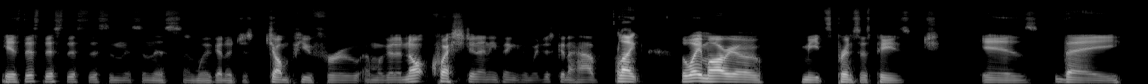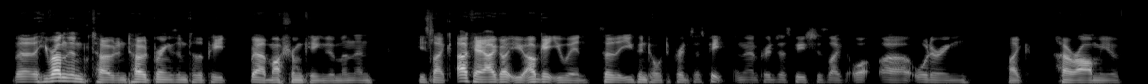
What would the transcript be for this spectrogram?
here's this, this, this, this, and this, and this, and we're gonna just jump you through, and we're gonna not question anything, and we're just gonna have like the way Mario meets Princess Peach is they uh, he runs into Toad and Toad brings him to the Peach, uh, Mushroom Kingdom and then he's like, "Okay, I got you. I'll get you in so that you can talk to Princess Peach." And then Princess Peach is like uh, ordering like her army of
